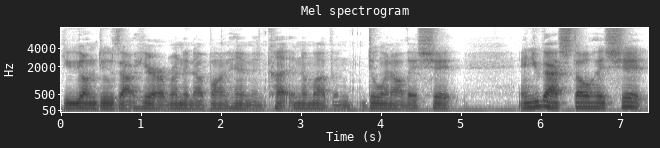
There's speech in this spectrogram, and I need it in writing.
you young dudes out here are running up on him and cutting him up and doing all this shit. And you guys stole his shit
